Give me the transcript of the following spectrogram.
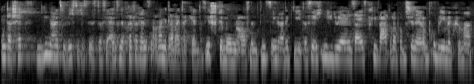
Unterschätzt niemals, wie wichtig es ist, dass ihr einzelne Präferenzen eurer Mitarbeiter kennt, dass ihr Stimmungen aufnimmt, wie es ihnen gerade geht, dass ihr euch individuell, sei es privat oder professionell, um Probleme kümmert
